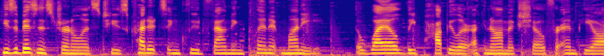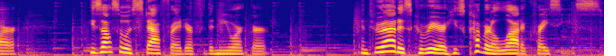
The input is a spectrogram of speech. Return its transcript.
He's a business journalist whose credits include founding Planet Money, the wildly popular economics show for NPR. He's also a staff writer for The New Yorker. And throughout his career, he's covered a lot of crises,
